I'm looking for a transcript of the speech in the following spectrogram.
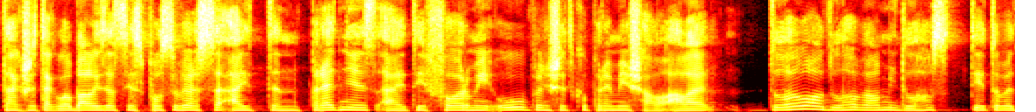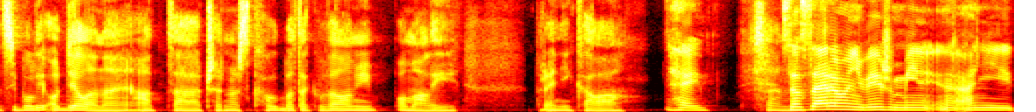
Takže tá globalizácia spôsobila, že sa aj ten prednes, aj tie formy úplne všetko premiešalo. Ale dlho, dlho, veľmi dlho tieto veci boli oddelené a tá černožská hudba tak veľmi pomaly prenikala. Hej. Sem. Za zároveň vieš, my ani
